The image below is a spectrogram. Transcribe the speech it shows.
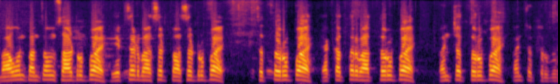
बावन्न पंचावन्न साठ रुपये एकसष्ट बासष्ट पासष्ट रुपये सत्तर रुपये एकाहत्तर बहात्तर रुपये पंच्याहत्तर रुपये पंच्याहत्तर रुपये.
